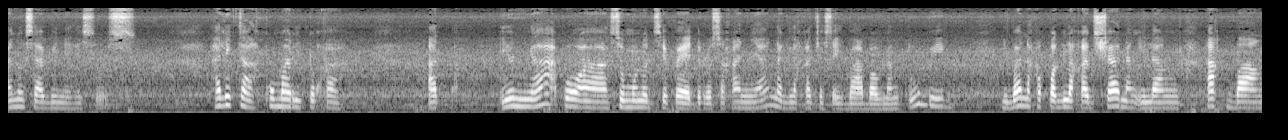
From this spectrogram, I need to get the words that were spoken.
anong sabi ni Jesus halika kumarito ka. At yun nga po ah, sumunod si Pedro sa kanya naglakad siya sa ibabaw ng tubig. 'di ba nakapaglakad siya ng ilang hakbang.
